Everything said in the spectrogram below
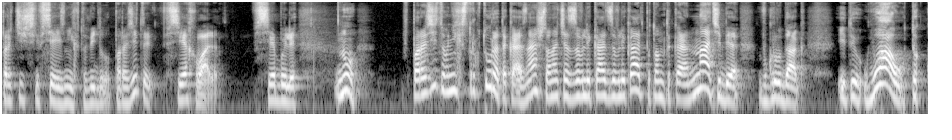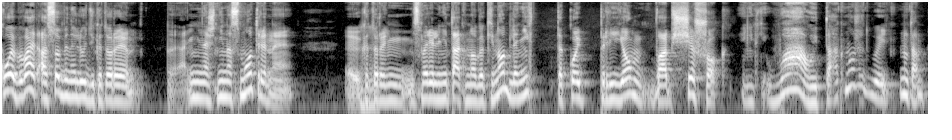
практически все из них, кто видел «Паразиты», все хвалят. Все были... Ну, в «Паразиты» у них структура такая, знаешь, что она тебя завлекает, завлекает, потом такая «на тебе в грудак». И ты «Вау!» Такое бывает. Особенно люди, которые знаешь, не насмотренные, mm-hmm. которые не смотрели не так много кино, для них такой прием вообще шок. И они такие, вау, и так может быть? Ну там,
